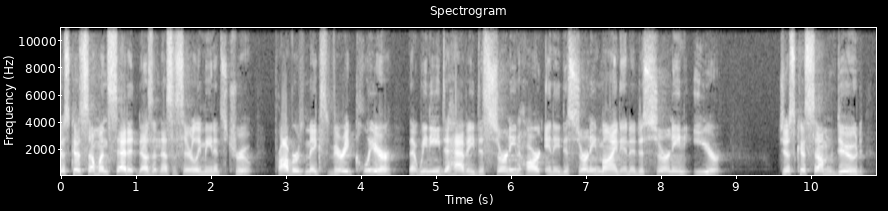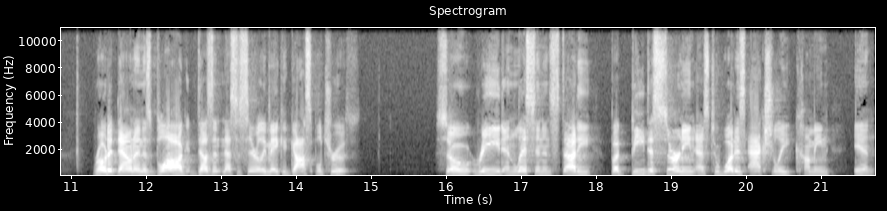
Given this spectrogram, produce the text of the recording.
Just because someone said it doesn't necessarily mean it's true. Proverbs makes very clear that we need to have a discerning heart and a discerning mind and a discerning ear. Just because some dude wrote it down in his blog doesn't necessarily make it gospel truth. So read and listen and study, but be discerning as to what is actually coming in.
